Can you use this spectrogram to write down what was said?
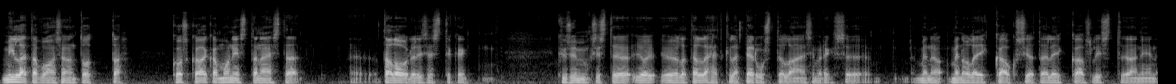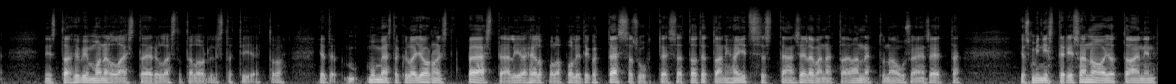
millä tavoin se on totta, koska aika monista näistä taloudellisesti kysymyksistä, joilla tällä hetkellä perustellaan esimerkiksi menoleikkauksia tai leikkauslistoja, niin – niistä on hyvin monenlaista erilaista taloudellista tietoa. Ja mun mielestä kyllä journalistit päästää liian helpolla poliitikot tässä suhteessa, että otetaan ihan itsestään selvänä tai annettuna usein se, että jos ministeri sanoo jotain, niin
